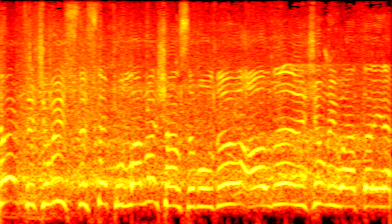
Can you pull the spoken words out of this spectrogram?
3-4 hücumu üst üste kullanma şansı buldu. Aldığı hücum reboundlarıyla.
